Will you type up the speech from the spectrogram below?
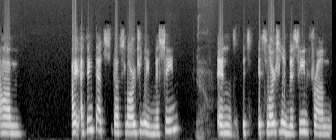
um, I, I think that's that's largely missing and it's it's largely missing from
